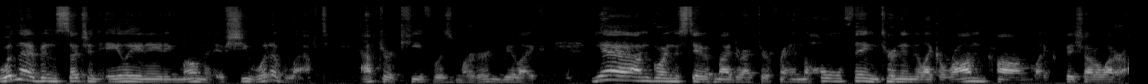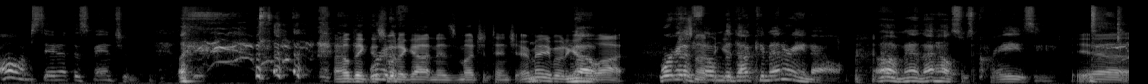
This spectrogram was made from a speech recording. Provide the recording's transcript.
Wouldn't that have been such an alienating moment if she would have left after Keith was murdered and be like, "Yeah, I'm going to stay with my director friend," and the whole thing turned into like a rom com, like fish out of water. Oh, I'm staying at this mansion. Like, I don't think this gonna- would have gotten as much attention, or maybe it would have gotten No. a lot. we're gonna the film the documentary now. Oh man, that house was crazy. Yeah.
